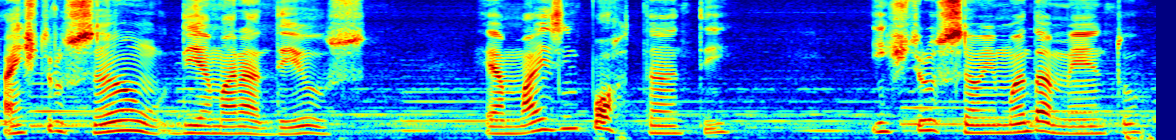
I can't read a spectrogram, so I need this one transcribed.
A instrução de amar a Deus é a mais importante instrução e mandamento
